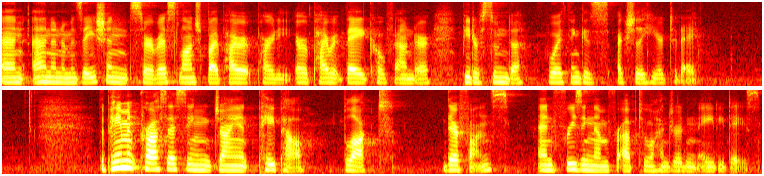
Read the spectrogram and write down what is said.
an anonymization service launched by Pirate Party or Pirate Bay co-founder Peter Sunde, who I think is actually here today. The payment processing giant PayPal blocked their funds and freezing them for up to 180 days.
